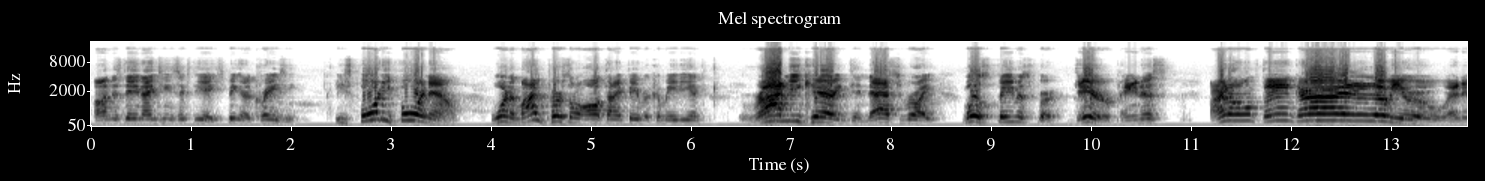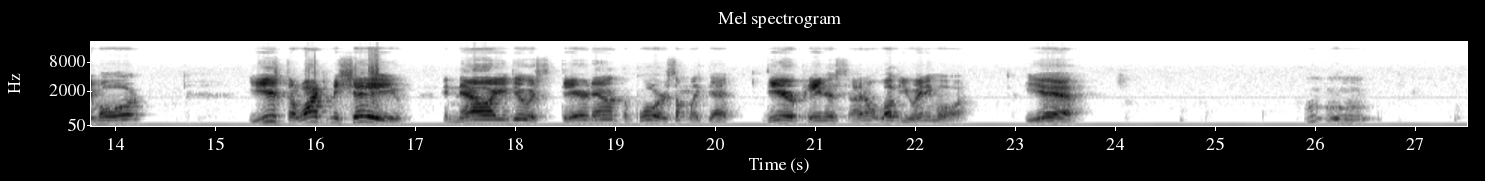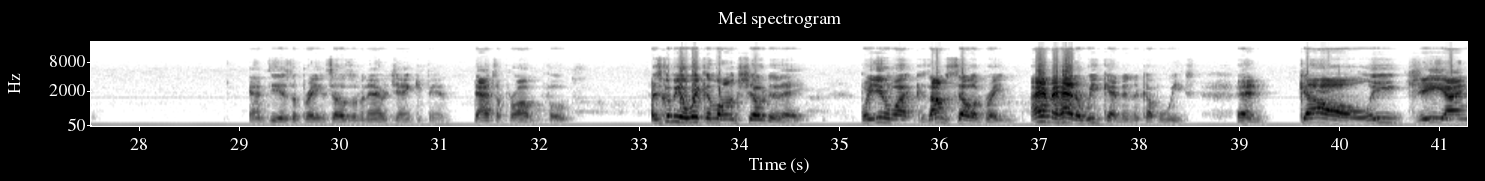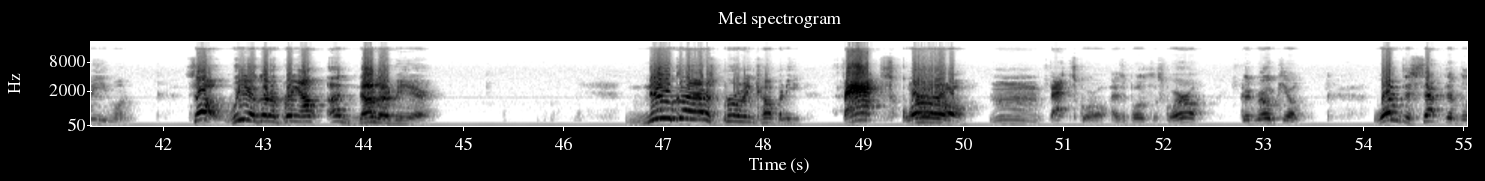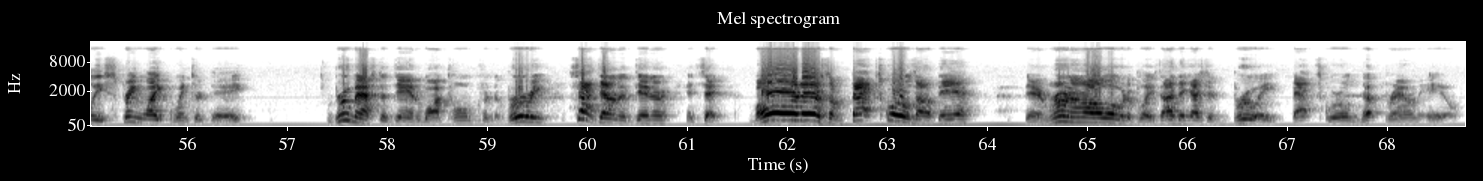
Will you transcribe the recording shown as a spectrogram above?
on this day, in 1968, speaking of crazy, he's 44 now. one of my personal all-time favorite comedians, Rodney Carrington. That's right. Most famous for Dear Penis, I don't think I love you anymore. You used to watch me shave, and now all you do is stare down at the floor or something like that. Dear penis, I don't love you anymore. Yeah. Mm-mm. Empty as the brain cells of an average Yankee fan. That's a problem, folks. It's going to be a wicked long show today. But you know what? Because I'm celebrating. I haven't had a weekend in a couple weeks. And golly gee, I need one. So, we are going to bring out another beer. New Glarus Brewing Company, Fat Squirrel. Mmm, Fat Squirrel, as opposed to Squirrel. Good roadkill. One deceptively spring-like winter day, Brewmaster Dan walked home from the brewery, sat down to dinner, and said, Boy, there are some fat squirrels out there. They're running all over the place. I think I should brew a fat squirrel nut brown ale.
